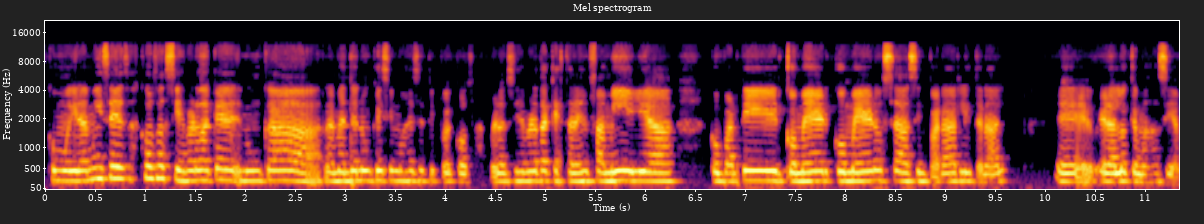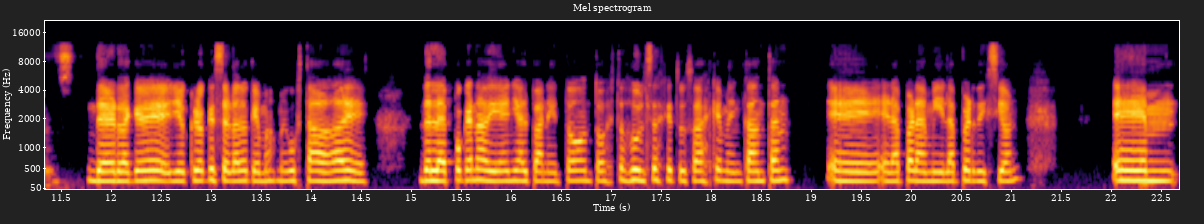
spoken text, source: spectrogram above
como ir a misa y esas cosas, sí es verdad que nunca, realmente nunca hicimos ese tipo de cosas, pero sí es verdad que estar en familia, compartir, comer, comer, o sea, sin parar, literal, eh, era lo que más hacíamos. De verdad que yo creo que eso era lo que más me gustaba de, de la época navideña, el panetón, todos estos dulces que tú sabes que me encantan, era para mí la perdición. Em,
